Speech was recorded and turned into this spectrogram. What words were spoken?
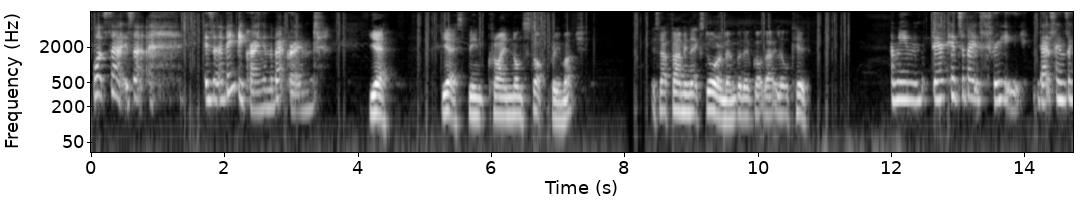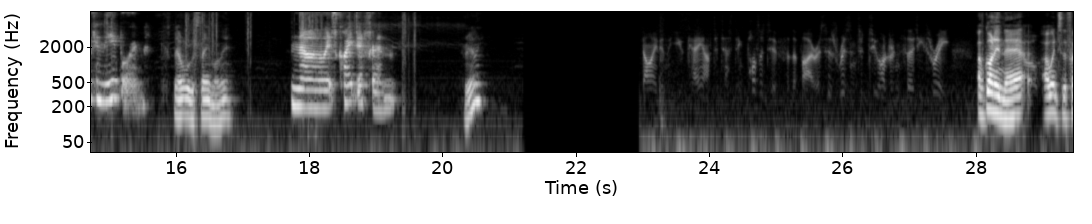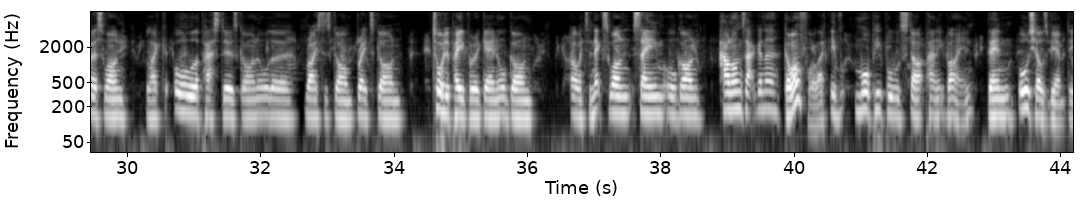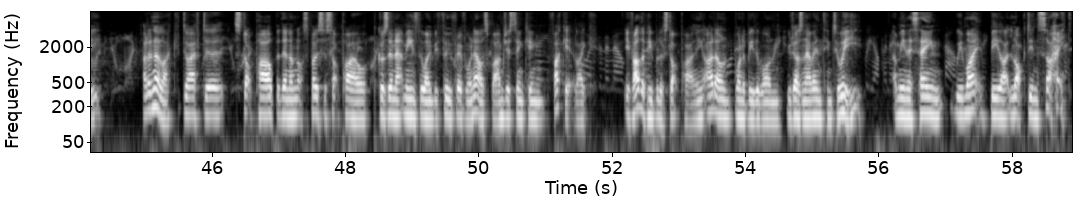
What's that? Is that is it a baby crying in the background? Yeah. Yeah, it's been crying non-stop pretty much. It's that family next door, remember? They've got that little kid. I mean, their kid's about three. That sounds like a newborn. They're all the same, aren't they? No, it's quite different. Really? died in the UK after testing positive for the virus has risen to 233. I've gone in there. I went to the first one. Like all the pasta's gone, all the rice is gone, bread's gone, toilet paper again, all gone. Oh, I went to the next one, same, all gone. How long's that gonna go on for? Like, if more people start panic buying, then all shelves be empty. I don't know. Like, do I have to stockpile? But then I'm not supposed to stockpile because then that means there won't be food for everyone else. But I'm just thinking, fuck it. Like, if other people are stockpiling, I don't want to be the one who doesn't have anything to eat. I mean, they're saying we might be like locked inside.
